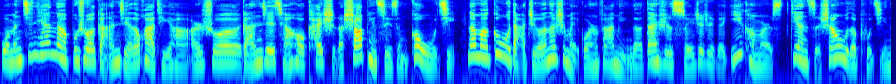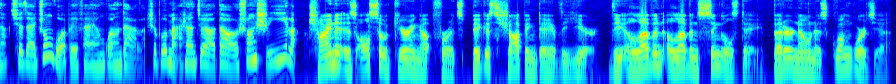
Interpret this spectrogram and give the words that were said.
我们今天呢不说感恩节的话题哈，而是说感恩节前后开始的 shopping season 购物季。那么购物打折呢是美国人发明的，但是随着这个 e-commerce 电子商务的普及呢，却在中国被发扬光大了。这不马上就要到双十一了。 China is also gearing up for its biggest shopping day of the year, the 11-11 Singles Day, better known as 光棍节.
